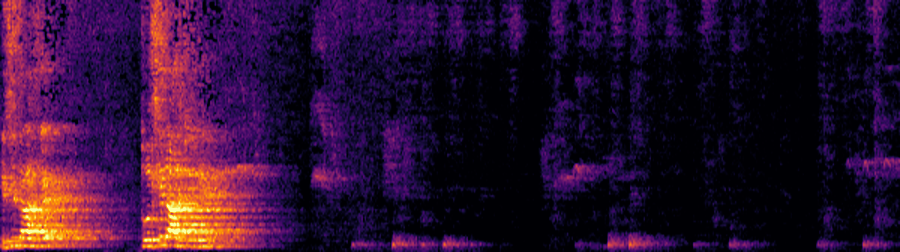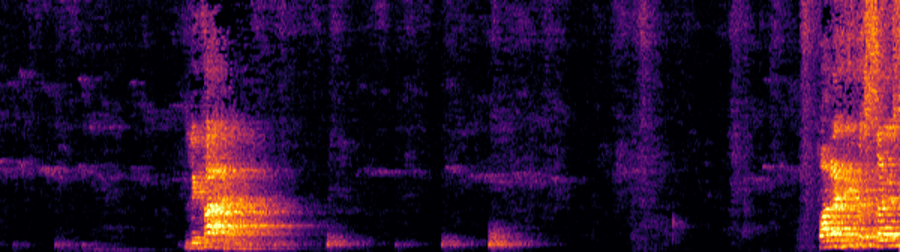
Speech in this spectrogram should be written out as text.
इसी तरह से तुलसीदास जी ने लिखा है परहित सरिस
